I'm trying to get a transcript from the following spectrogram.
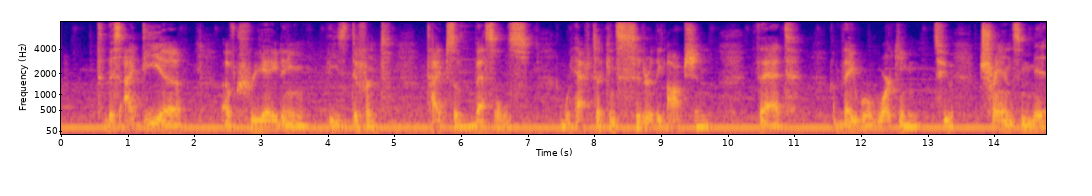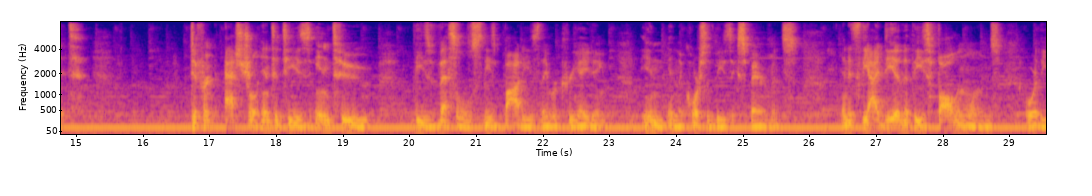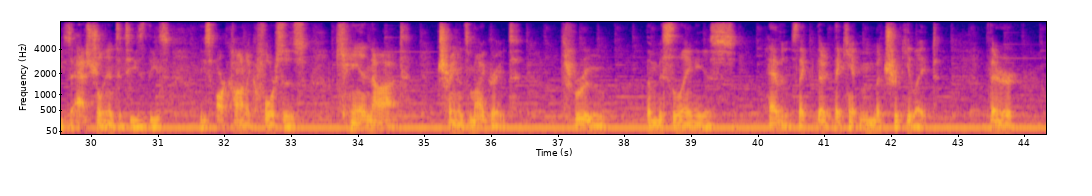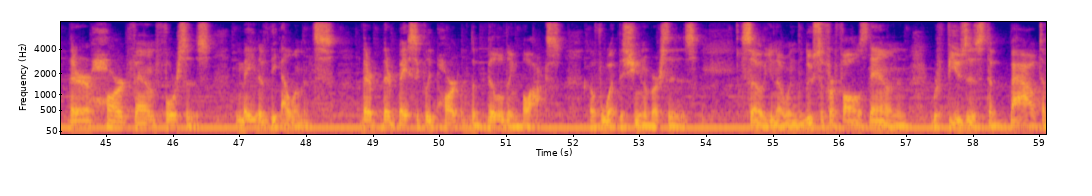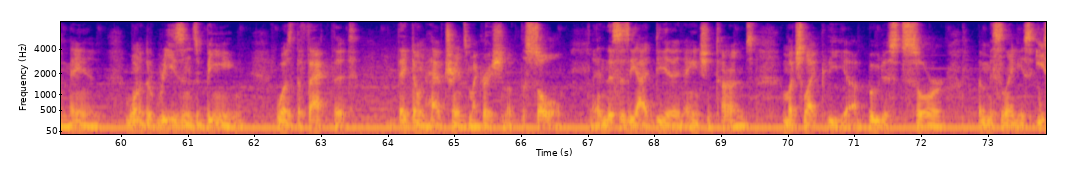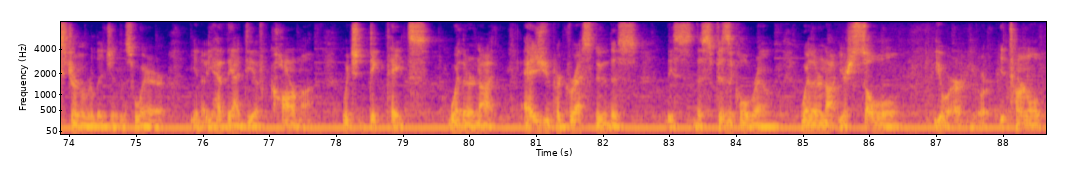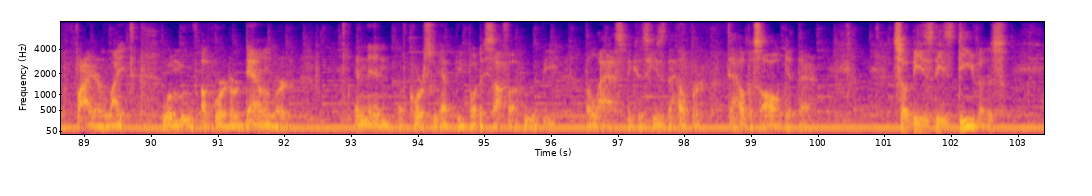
to this idea of creating these different types of vessels, we have to consider the option that they were working to transmit different astral entities into these vessels, these bodies they were creating in, in the course of these experiments. And it's the idea that these fallen ones, or these astral entities, these, these archonic forces, cannot transmigrate through the miscellaneous heavens. They, they can't matriculate. They're, they're hard found forces made of the elements. They're, they're basically part of the building blocks of what this universe is. So, you know, when Lucifer falls down and refuses to bow to man, one of the reasons being was the fact that they don't have transmigration of the soul. And this is the idea in ancient times, much like the uh, Buddhists or the miscellaneous Eastern religions, where you know you have the idea of karma, which dictates whether or not, as you progress through this this this physical realm, whether or not your soul, your your eternal fire light, will move upward or downward. And then, of course, we have the Bodhisattva, who would be the last because he's the helper to help us all get there. So these these divas,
